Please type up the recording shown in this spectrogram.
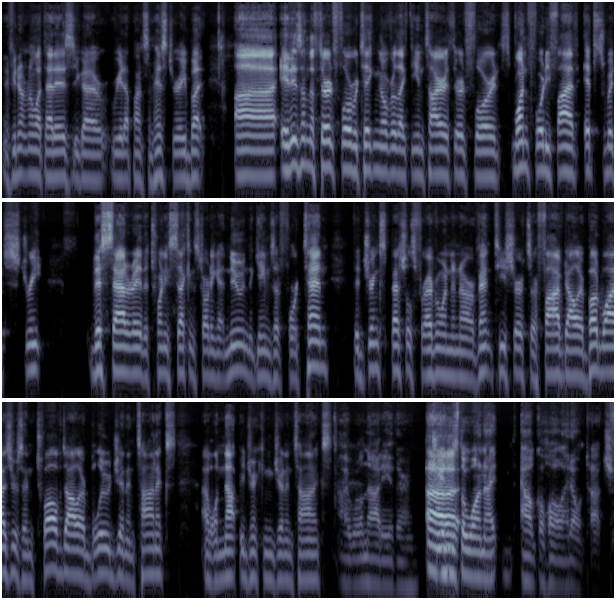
And if you don't know what that is, you got to read up on some history. But uh, it is on the third floor. We're taking over like the entire third floor. It's 145 Ipswich Street this Saturday, the 22nd, starting at noon. The game's at 410. The drink specials for everyone in our event t-shirts are $5 Budweisers and $12 blue gin and tonics. I will not be drinking gin and tonics. I will not either. Gin Uh, is the one I alcohol I don't touch.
